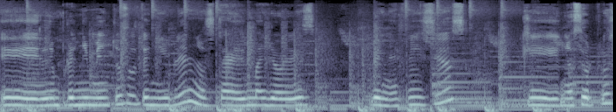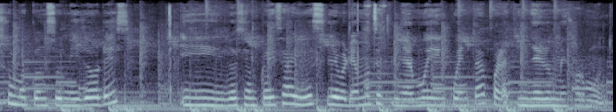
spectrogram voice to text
eh, el emprendimiento sostenible nos trae mayores beneficios que nosotros como consumidores y los empresarios deberíamos de tener muy en cuenta para tener un mejor mundo.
